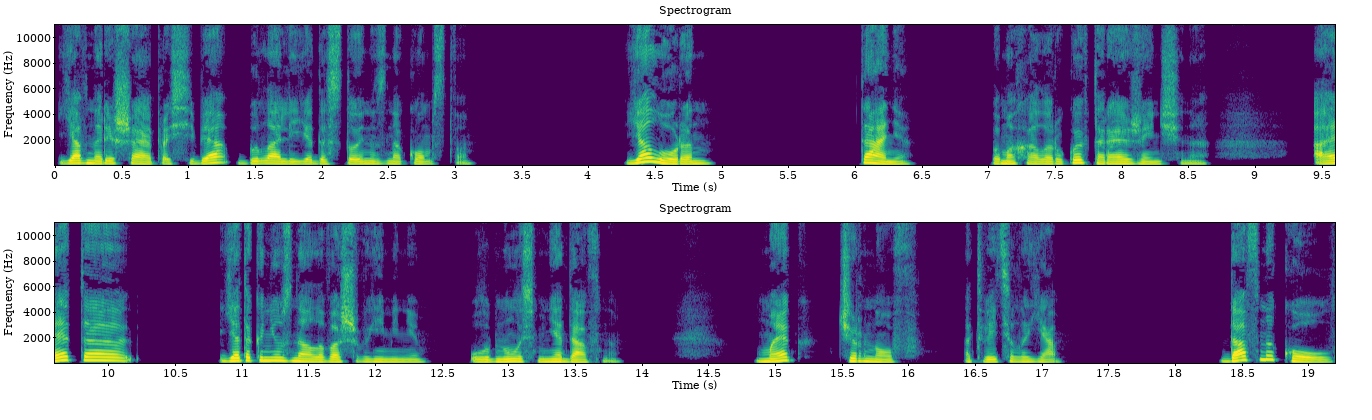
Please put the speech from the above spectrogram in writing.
явно решая про себя, была ли я достойна знакомства. «Я Лорен». «Таня», — помахала рукой вторая женщина. «А это... Я так и не узнала вашего имени», улыбнулась мне Дафна. «Мэг Чернов», — ответила я. «Дафна Коул»,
